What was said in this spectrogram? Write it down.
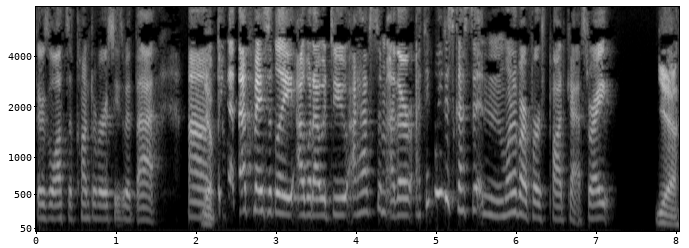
there's lots of controversies with that. Um, yep. yeah, that's basically uh, what I would do. I have some other, I think we discussed it in one of our first podcasts, right? Yeah,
